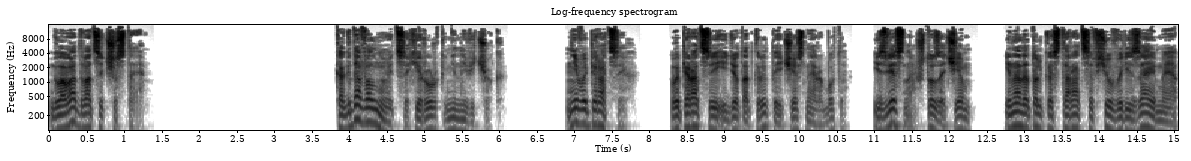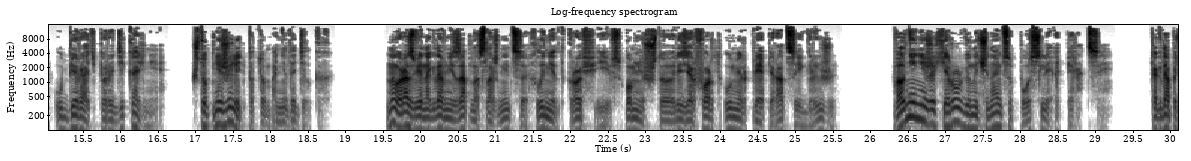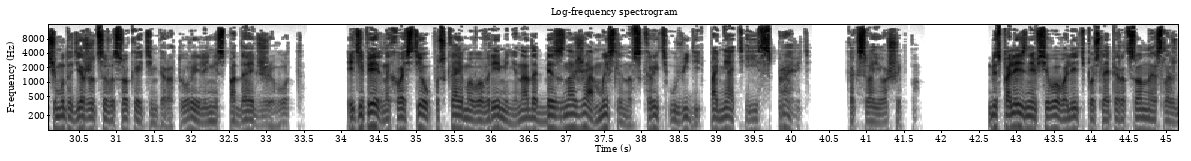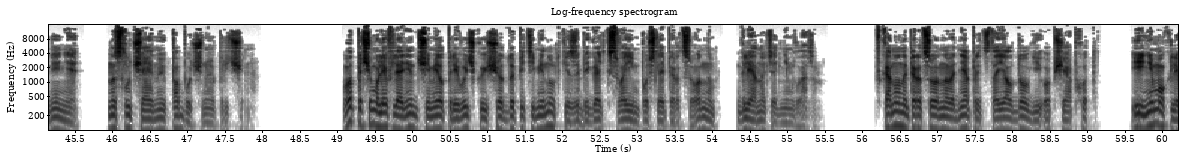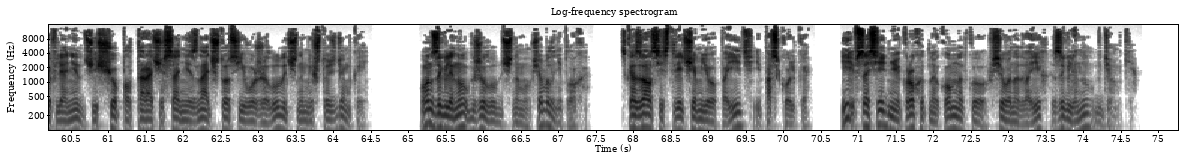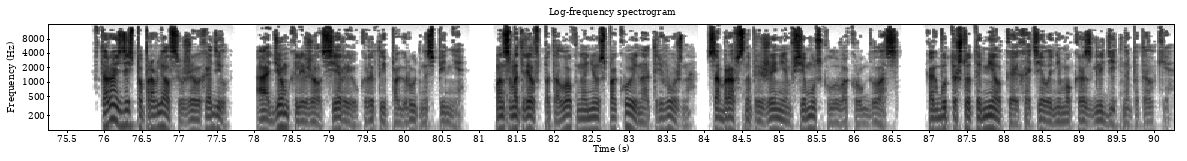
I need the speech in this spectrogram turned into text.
Глава двадцать шестая Когда волнуется, хирург не новичок. Не в операциях. В операции идет открытая и честная работа. Известно, что зачем, и надо только стараться все вырезаемое убирать порадикальнее, чтоб не жалеть потом о недоделках. Ну, разве иногда внезапно осложнится, хлынет кровь, и вспомнишь, что Резерфорд умер при операции грыжи. Волнения же хирурга начинаются после операции когда почему-то держится высокая температура или не спадает живот. И теперь на хвосте упускаемого времени надо без ножа мысленно вскрыть, увидеть, понять и исправить, как свою ошибку. Бесполезнее всего валить послеоперационное осложнение на случайную побочную причину. Вот почему Лев Леонидович имел привычку еще до пятиминутки забегать к своим послеоперационным, глянуть одним глазом. В канун операционного дня предстоял долгий общий обход. И не мог Лев Леонидович еще полтора часа не знать, что с его желудочным и что с Демкой. Он заглянул к желудочному. Все было неплохо. Сказал сестре, чем его поить и поскольку. И в соседнюю крохотную комнатку, всего на двоих, заглянул к Демке. Второй здесь поправлялся, уже выходил, а Демка лежал серый, укрытый по грудь на спине. Он смотрел в потолок, но не успокоенно, а тревожно, собрав с напряжением все мускулы вокруг глаз как будто что-то мелкое хотел и не мог разглядеть на потолке.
